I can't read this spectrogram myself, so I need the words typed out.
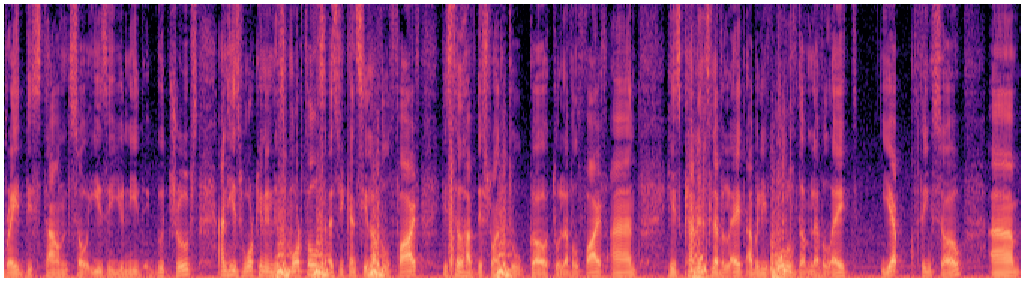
raid this town so easy. You need good troops. And he's working in his mortars as you can see level 5 he still have this one to go to level 5 and his cannons level 8 i believe all of them level 8 yep i think so. Um,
